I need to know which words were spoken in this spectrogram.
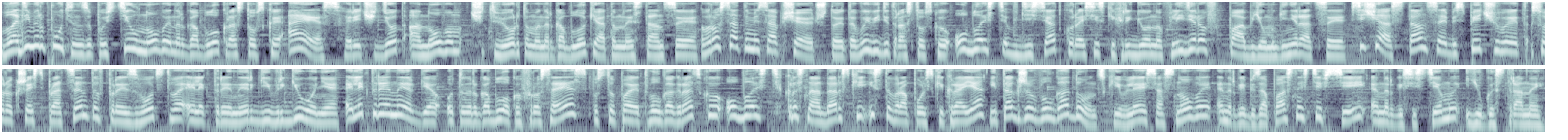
Владимир Путин запустил новый энергоблок Ростовской АЭС. Речь идет о новом четвертом энергоблоке атомной станции. В Росатоме сообщают, что это выведет Ростовскую область в десятку российских регионов-лидеров по объему генерации. Сейчас станция обеспечивает 46% производства электроэнергии в регионе. Электроэнергия от энергоблоков РосАЭС поступает в Волгоградскую область, Краснодарский и Ставропольский края, и также в Волгодонск, являясь основой энергобезопасности всей энергосистемы регионы юга страны.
